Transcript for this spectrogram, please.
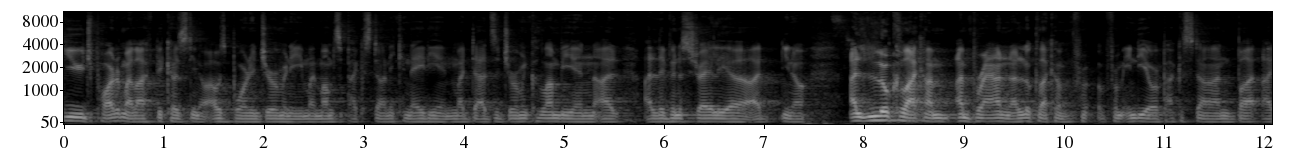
huge part of my life because you know I was born in Germany. My mom's a Pakistani Canadian. My dad's a German Colombian. I I live in Australia. I you know I look like I'm I'm brown and I look like I'm from, from India or Pakistan, but I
